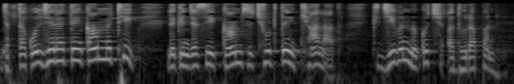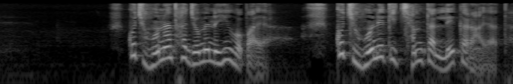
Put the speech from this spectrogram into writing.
जब तक उलझे रहते हैं काम में ठीक, लेकिन जैसे ही काम से छूटते हैं ख्याल आता कि जीवन में कुछ अधूरापन है। कुछ होना था जो मैं नहीं हो पाया। कुछ होने की क्षमता लेकर आया था।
